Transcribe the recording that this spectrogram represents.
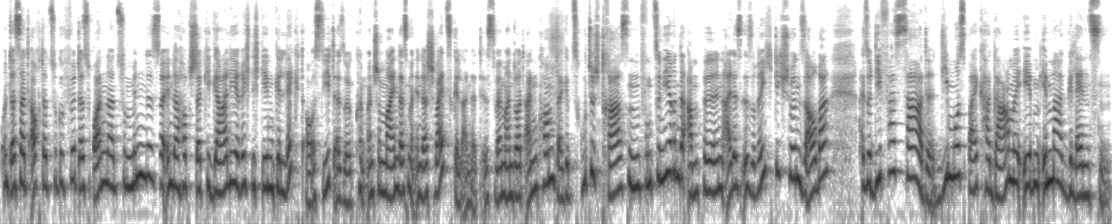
Und das hat auch dazu geführt, dass Ruanda zumindest in der Hauptstadt Kigali richtig gegen geleckt aussieht. Also könnte man schon meinen, dass man in der Schweiz gelandet ist. Wenn man dort ankommt, da gibt's gute Straßen, funktionierende Ampeln, alles ist richtig schön sauber. Also die Fassade, die muss bei Kagame eben immer glänzen.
